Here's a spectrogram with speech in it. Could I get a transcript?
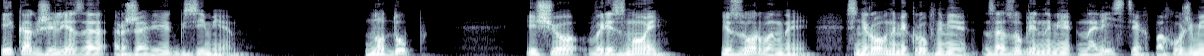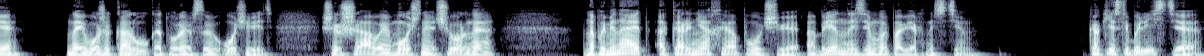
и как железо ржавеет к зиме. Но дуб, еще вырезной, изорванный, с неровными крупными зазубренными на листьях, похожими на его же кору, которая, в свою очередь, шершавая, мощная, черная, напоминает о корнях и о почве, о бренной земной поверхности. Как если бы листья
